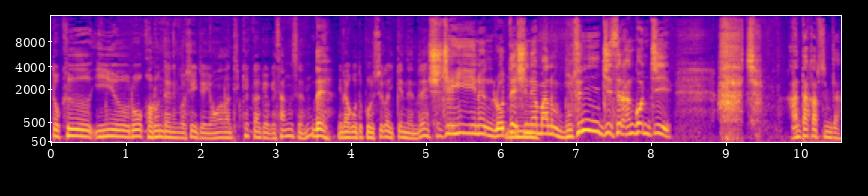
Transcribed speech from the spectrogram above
또그 이유로 거론되는 것이 이제 영화관 티켓 가격의 상승이라고도 네. 볼 수가 있겠는데 CJ는 롯데 시네마는 음. 무슨 짓을 한 건지 아 참. 안타깝습니다.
